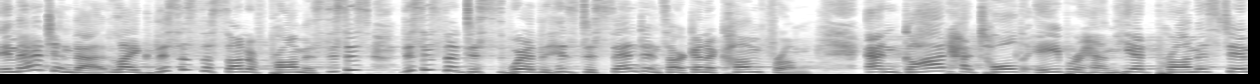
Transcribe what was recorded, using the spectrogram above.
imagine that, like this is the son of promise. This is this is the where the, his descendants are going to come from. And God had told Abraham, he had promised him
